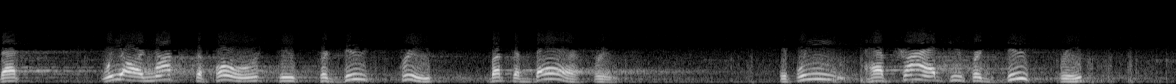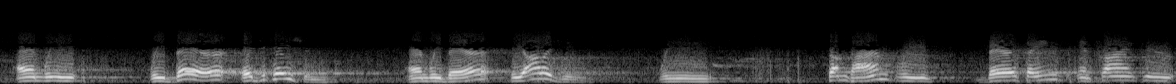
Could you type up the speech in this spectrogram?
that we are not supposed to produce fruit, but to bear fruit. If we have tried to produce fruit and we, we bear education and we bear theology, we sometimes we bear things in trying to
